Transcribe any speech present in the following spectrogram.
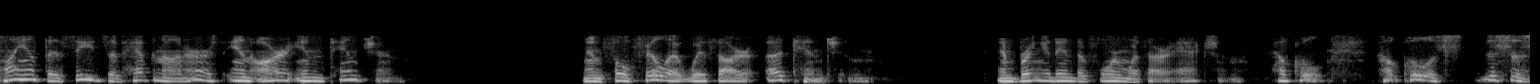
plant the seeds of heaven on earth in our intention and fulfill it with our attention and bring it into form with our action. How cool. How cool is this is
